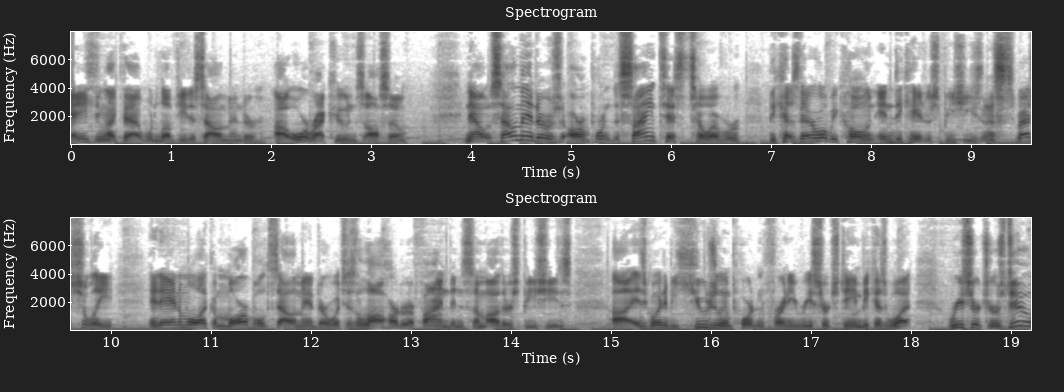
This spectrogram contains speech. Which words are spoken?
anything like that would love to eat a salamander, uh, or raccoons also. Now, salamanders are important to scientists, however, because they're what we call an indicator species, and especially an animal like a marbled salamander, which is a lot harder to find than some other species, uh, is going to be hugely important for any research team because what researchers do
